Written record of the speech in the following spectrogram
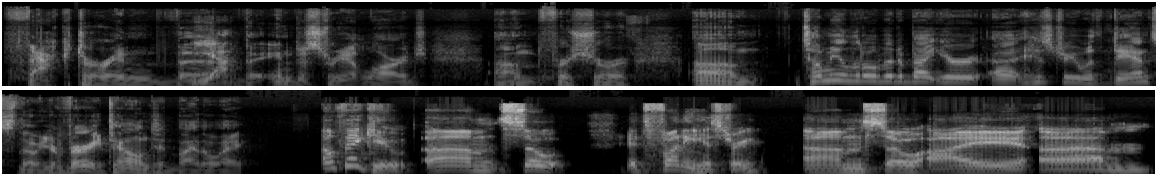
factor in the Yeah. the industry at large, um, for sure. Um, tell me a little bit about your uh, history with dance, though. You're very talented, by the way. Oh, thank you. Um, so it's funny history. Um, so I um,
